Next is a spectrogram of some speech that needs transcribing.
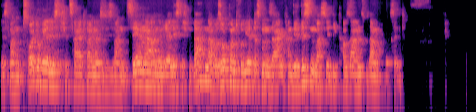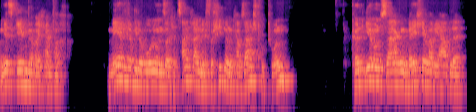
es waren pseudorealistische Zeitreihen, also sie waren sehr nah an den realistischen Daten, aber so kontrolliert, dass man sagen kann, wir wissen, was hier die kausalen Zusammenhänge sind. Und jetzt geben wir euch einfach mehrere Wiederholungen solcher Zeitreihen mit verschiedenen Kausalstrukturen, könnt ihr uns sagen, welche Variable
